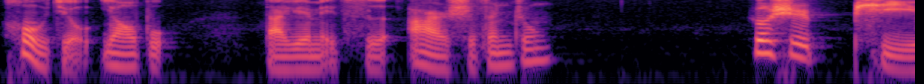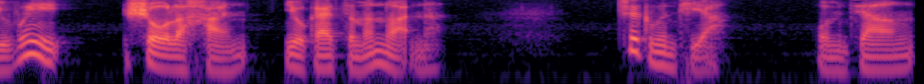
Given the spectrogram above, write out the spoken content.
后灸腰部，大约每次二十分钟。若是脾胃受了寒，又该怎么暖呢？这个问题啊，我们将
